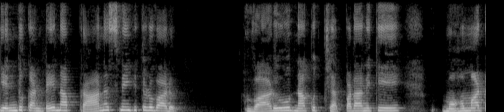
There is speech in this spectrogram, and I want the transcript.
ఎందుకంటే నా ప్రాణ స్నేహితుడు వాడు. వాడు నాకు చెప్పడానికి మొహమాట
